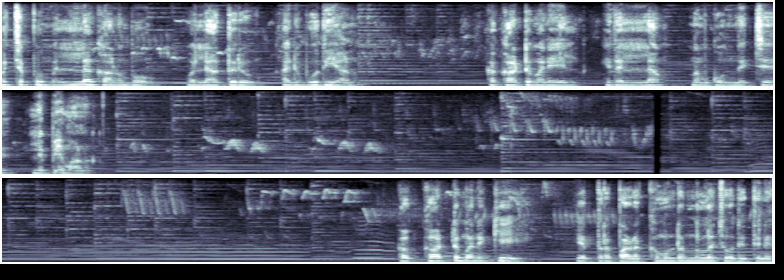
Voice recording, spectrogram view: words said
പച്ചപ്പും എല്ലാം കാണുമ്പോൾ വല്ലാത്തൊരു അനുഭൂതിയാണ്. കക്കാട്ടുമനയിൽ ഇതെല്ലാം നമുക്ക് ഒന്നിച്ച് ലഭ്യമാണ്. കക്കാട്ടുമനയ്ക്ക് എത്ര പഴക്കമുണ്ടെന്നുള്ള ചോദ്യത്തിന്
